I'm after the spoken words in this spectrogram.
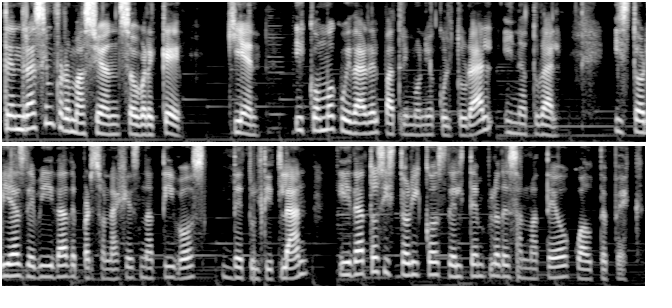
Tendrás información sobre qué, quién y cómo cuidar el patrimonio cultural y natural, historias de vida de personajes nativos de Tultitlán y datos históricos del Templo de San Mateo Cuautepec.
